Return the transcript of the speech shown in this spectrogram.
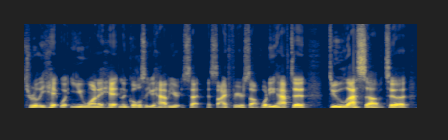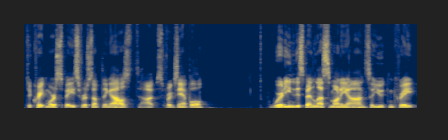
to really hit what you want to hit and the goals that you have your, set aside for yourself? What do you have to do less of to to create more space for something else? Uh, for example where do you need to spend less money on so you can create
